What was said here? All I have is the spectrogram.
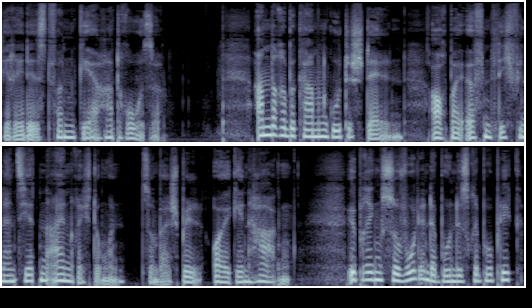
Die Rede ist von Gerhard Rose. Andere bekamen gute Stellen, auch bei öffentlich finanzierten Einrichtungen, zum Beispiel Eugen Hagen. Übrigens sowohl in der Bundesrepublik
